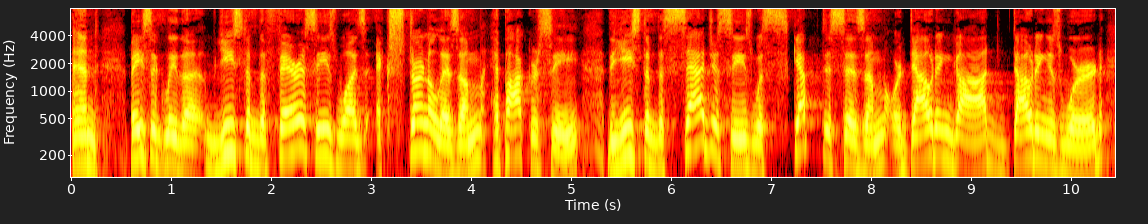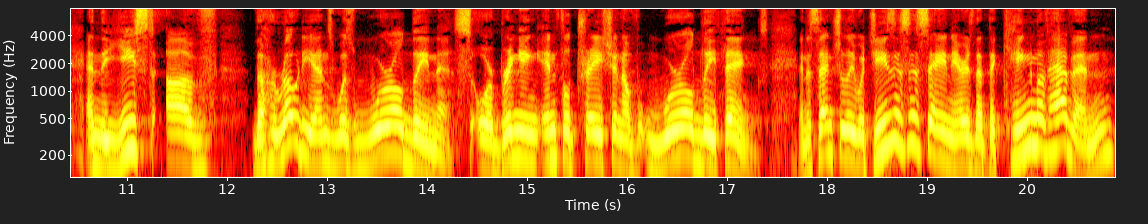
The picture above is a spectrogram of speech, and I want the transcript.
And basically, the yeast of the Pharisees was externalism, hypocrisy. The yeast of the Sadducees was skepticism or doubting God, doubting His word. And the yeast of the Herodians was worldliness or bringing infiltration of worldly things. And essentially, what Jesus is saying here is that the kingdom of heaven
